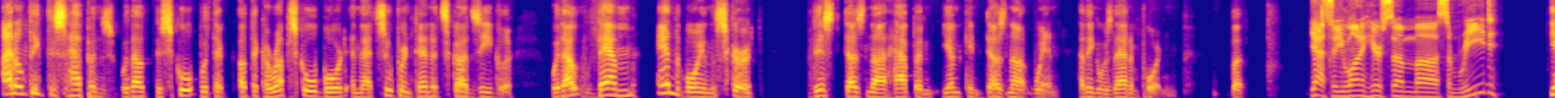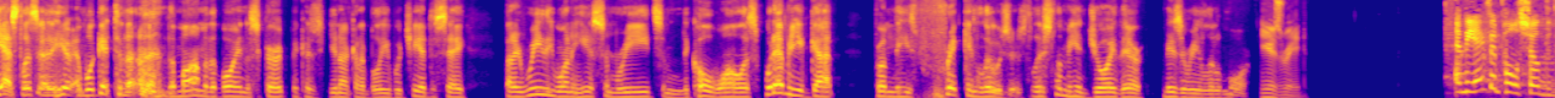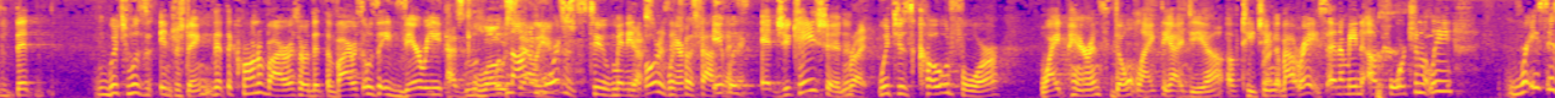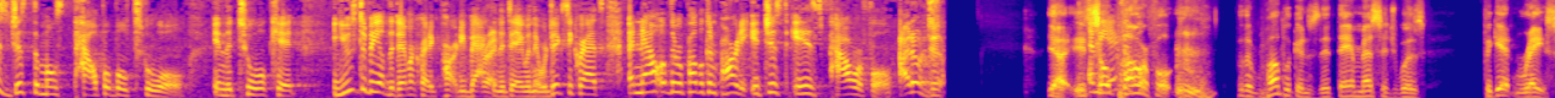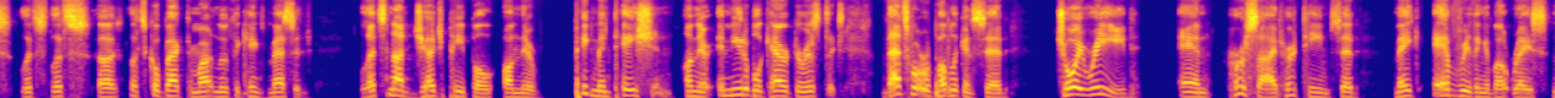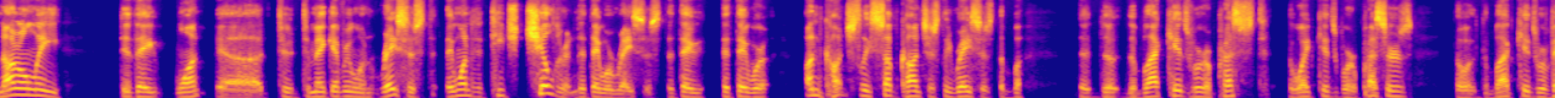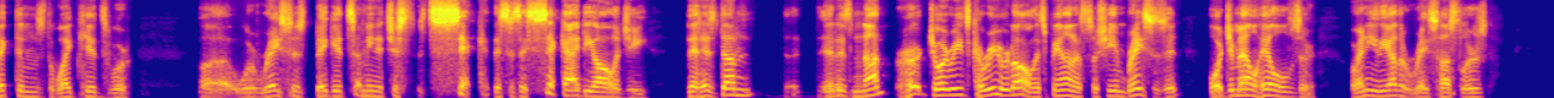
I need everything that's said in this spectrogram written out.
I don't think this happens without the school, with the, the corrupt school board and that superintendent Scott Ziegler. Without them and the boy in the skirt, this does not happen. Youngkin does not win. I think it was that important. But yeah, so you want to hear some uh, some Reid? Yes, let's uh, hear, and we'll get to the the mom of the boy in the skirt because you're not going to believe what she had to say. But I really want to hear some Reid, some Nicolle Wallace, whatever you got from these freaking losers. Let's let me enjoy their misery a little more. Here's Reid. And the exit poll showed that, that which was interesting that the coronavirus or that the virus was a very has low was not importance to many yes, of the voters which there. Was it was education, right. which is code for white parents don't like the idea of teaching right. about race. And I mean, unfortunately, race is just the most palpable tool in the toolkit used to be of the Democratic Party back right. in the day when they were Dixiecrats, and now of the Republican Party. It just is powerful. I don't just. Yeah, it's and so powerful for the Republicans that their message was forget race. Let's let's uh, let's go back to Martin Luther King's message. Let's not judge people on their pigmentation, on their immutable characteristics. That's what Republicans said. Joy Reid and her side, her team said, make everything about race. Not only did they want uh, to to make everyone racist, they wanted to teach children that they were racist, that they that they were unconsciously, subconsciously racist. The the the, the black kids were oppressed, the white kids were oppressors, the, the black kids were victims, the white kids were uh, were racist bigots. I mean, it's just it's sick. This is a sick ideology that has done it has not hurt Joy Reid's career at all. Let's be honest. So she embraces it, or Jemele Hills, or or any of the other race hustlers.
